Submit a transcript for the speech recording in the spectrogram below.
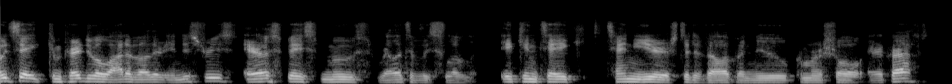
would say, compared to a lot of other industries, aerospace moves relatively slowly. It can take 10 years to develop a new commercial aircraft.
